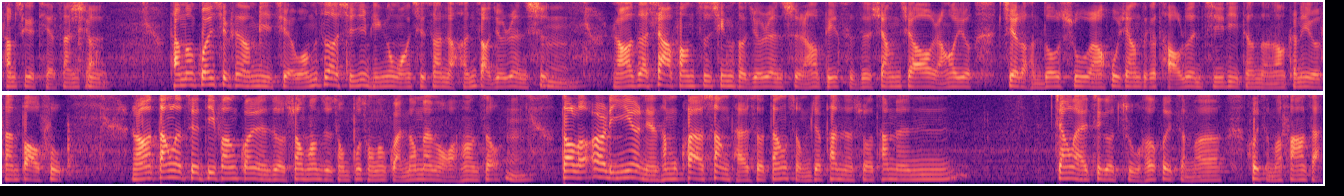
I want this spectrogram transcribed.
他们是一个铁三角。他们关系非常密切。我们知道习近平跟王岐山呢很早就认识，然后在下方知青的时候就认识，然后彼此是相交，然后又借了很多书，然后互相这个讨论激励等等，然后可能有一番抱负。然后当了这个地方官员之后，双方就从不同的管道慢慢往上走。到了二零一二年，他们快要上台的时候，当时我们就判断说他们。将来这个组合会怎么会怎么发展？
